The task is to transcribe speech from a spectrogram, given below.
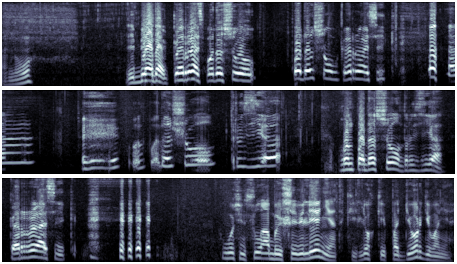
А ну. Ребята, карась подошел. Подошел карасик. Он подошел, друзья. Он подошел, друзья. Карасик. Очень слабые шевеления, такие легкие подергивания.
